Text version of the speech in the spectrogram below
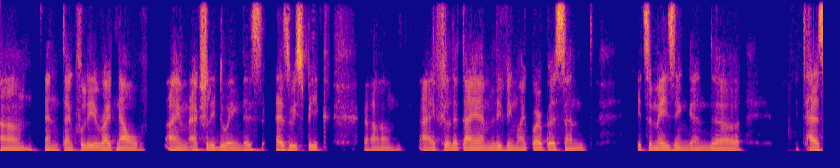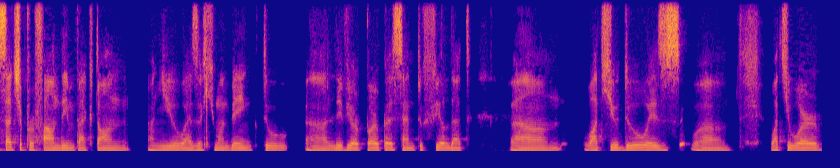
um, and thankfully right now I'm actually doing this as we speak. Um, I feel that I am living my purpose, and it's amazing, and uh, it has such a profound impact on on you as a human being to uh, live your purpose and to feel that um, what you do is uh, what you were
